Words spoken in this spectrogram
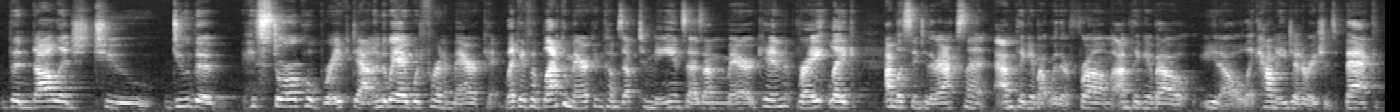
the knowledge to do the historical breakdown in the way I would for an American. Like if a black American comes up to me and says I'm American, right? Like I'm listening to their accent, I'm thinking about where they're from, I'm thinking about, you know, like how many generations back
